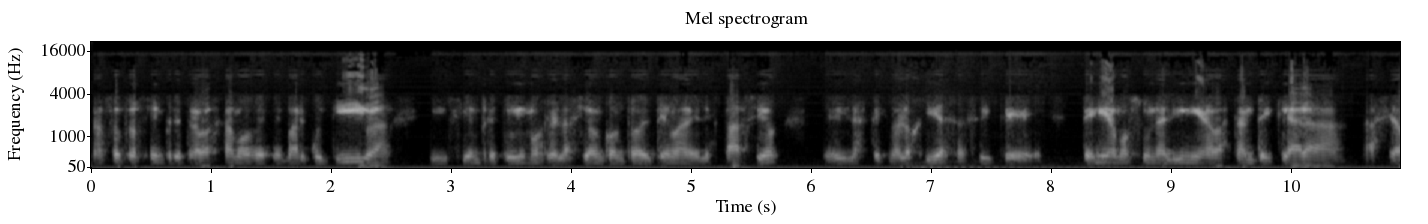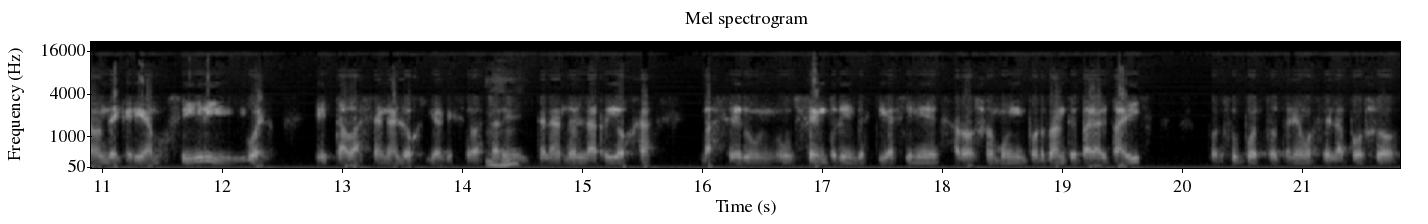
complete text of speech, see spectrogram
nosotros siempre trabajamos desde Mar Cultiva y siempre tuvimos relación con todo el tema del espacio eh, y las tecnologías, así que teníamos una línea bastante clara hacia dónde queríamos ir y bueno, esta base analógica que se va a estar instalando en La Rioja va a ser un, un centro de investigación y desarrollo muy importante para el país. Por supuesto, tenemos el apoyo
